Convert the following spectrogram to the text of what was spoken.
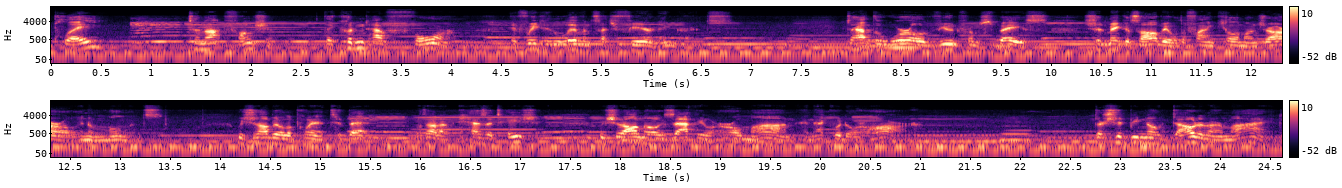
play to not function. They couldn't have form if we didn't live in such fear and ignorance. To have the world viewed from space should make us all be able to find Kilimanjaro in a moment. We should all be able to point at Tibet without a hesitation. We should all know exactly where Oman and Ecuador are. There should be no doubt in our mind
